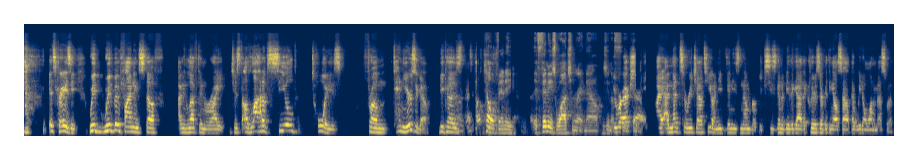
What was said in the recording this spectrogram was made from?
it's crazy. We've we've been finding stuff. I mean, left and right, just a lot of sealed toys from ten years ago. Because oh, I'll tell Vinny if Vinny's watching right now, he's gonna. We were actually. I, I meant to reach out to you. I need Vinny's number because he's gonna be the guy that clears everything else out that we don't want to mess with.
